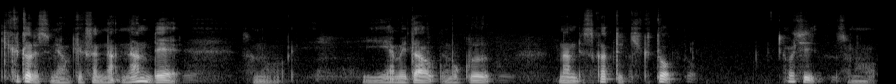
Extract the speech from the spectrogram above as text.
ー、聞くとですねお客さんななんでその辞めた僕なんですかって聞くともしその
